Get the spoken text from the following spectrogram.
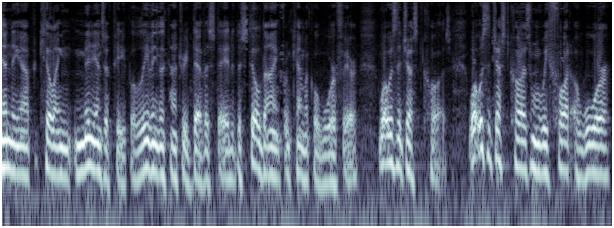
ending up killing millions of people, leaving the country devastated. They're still dying from chemical warfare. What was the just cause? What was the just cause when we fought a war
